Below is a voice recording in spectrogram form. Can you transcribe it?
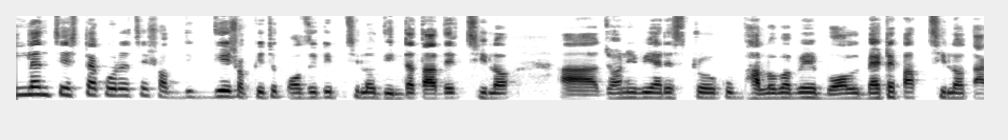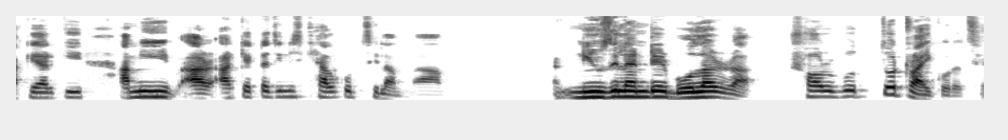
ইংল্যান্ড চেষ্টা করেছে, সব দিক দিয়ে সবকিছু পজিটিভ ছিল, দিনটা তাদের ছিল। জনি বিয়ার স্ট্রো খুব ভালোভাবে বল ব্যাটে পাচ্ছিল, তাকে আর কি আমি আর আর কি একটা জিনিস খেয়াল করছিলাম নিউজিল্যান্ডের বোলাররা সর্বোচ্চ ট্রাই করেছে।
